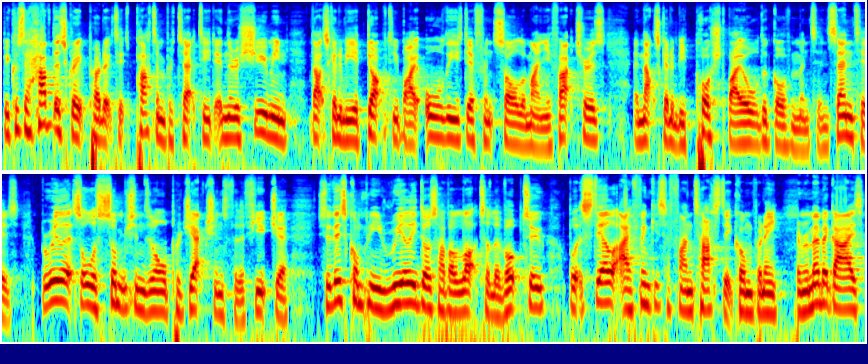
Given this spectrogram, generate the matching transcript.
because they have this great product, it's patent protected, and they're assuming that's going to be adopted by all these different solar manufacturers and that's going to be pushed by all the government incentives. But really, that's all assumptions and all projections for the future. So this company really does have a lot to live up to, but still, I think it's a fantastic company. And remember, guys,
